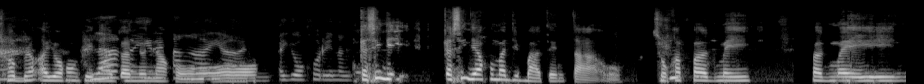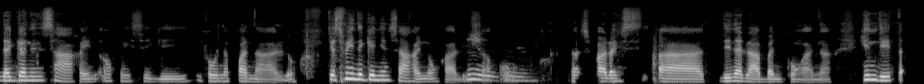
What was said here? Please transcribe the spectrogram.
Sobrang ayokong ginaganon ako. Ayoko rin ng Kasi hindi, kasi hindi ako madibaten tao. So, kapag may, pag may nagganon sa akin, okay, sige, ikaw na panalo. Kasi may nagganyan sa akin nung college ako. Mm-mm. Tapos parang ah, dinalaban ko nga na, hindi, ta-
